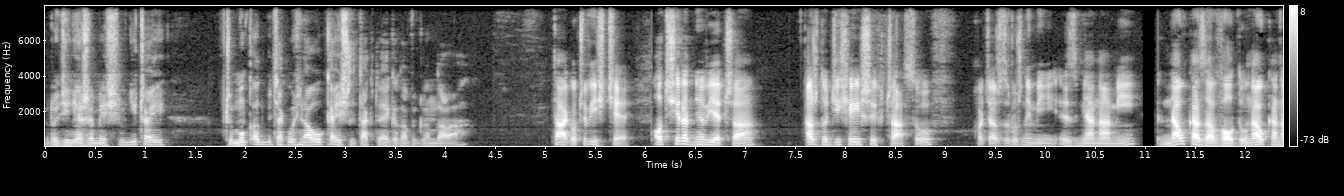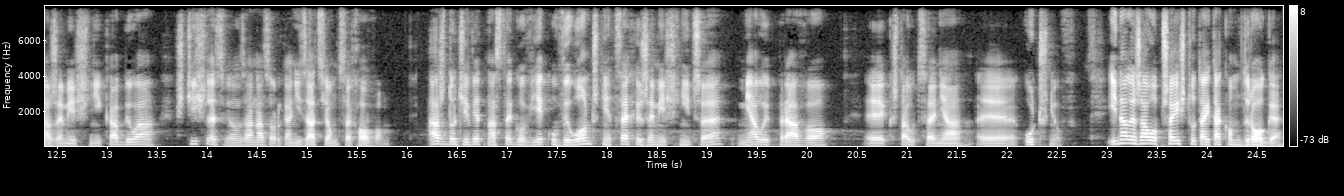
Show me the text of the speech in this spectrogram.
rodzinie rzemieślniczej? Czy mógł odbyć jakąś naukę? Jeśli tak, to jak ona wyglądała? Tak, oczywiście. Od średniowiecza aż do dzisiejszych czasów, chociaż z różnymi zmianami, nauka zawodu, nauka na rzemieślnika była ściśle związana z organizacją cechową. Aż do XIX wieku wyłącznie cechy rzemieślnicze miały prawo e, kształcenia e, uczniów. I należało przejść tutaj taką drogę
